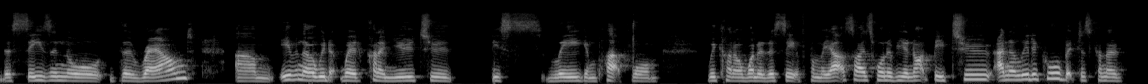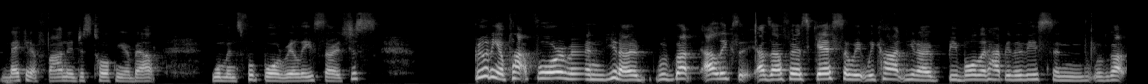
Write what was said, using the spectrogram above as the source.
the season or the round. Um, even though we're kind of new to this league and platform, we kind of wanted to see it from the outside point of view, not be too analytical, but just kind of making it fun and just talking about women's football, really. So it's just building a platform and you know we've got alex as our first guest so we, we can't you know be more than happy with this. And we've got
